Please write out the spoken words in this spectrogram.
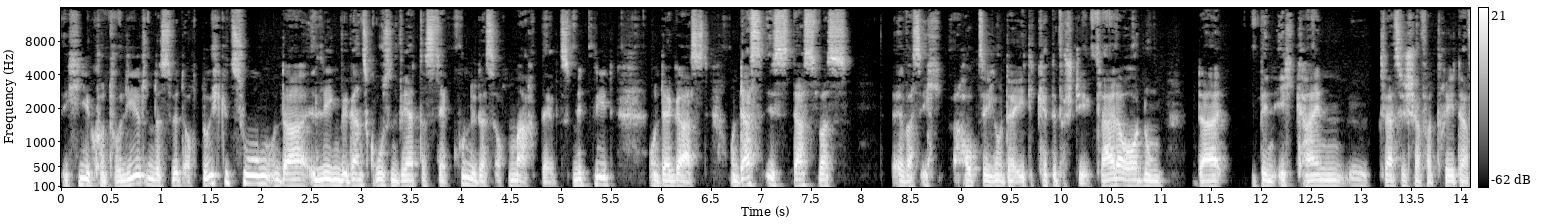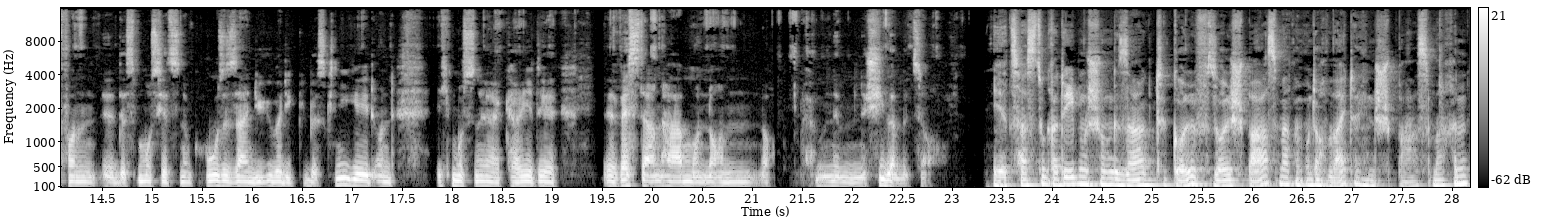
hier kontrolliert und das wird auch durchgezogen. Und da legen wir ganz großen Wert, dass der Kunde das auch macht, das Mitglied und der Gast. Und das ist das, was, äh, was ich hauptsächlich unter Etikette verstehe. Kleiderordnung, da bin ich kein äh, klassischer Vertreter von, äh, das muss jetzt eine Hose sein, die über die, übers Knie geht und ich muss eine karierte äh, Weste anhaben und noch, ein, noch eine, eine Schiebermütze auf. Jetzt hast du gerade eben schon gesagt, Golf soll Spaß machen und auch weiterhin Spaß machen.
